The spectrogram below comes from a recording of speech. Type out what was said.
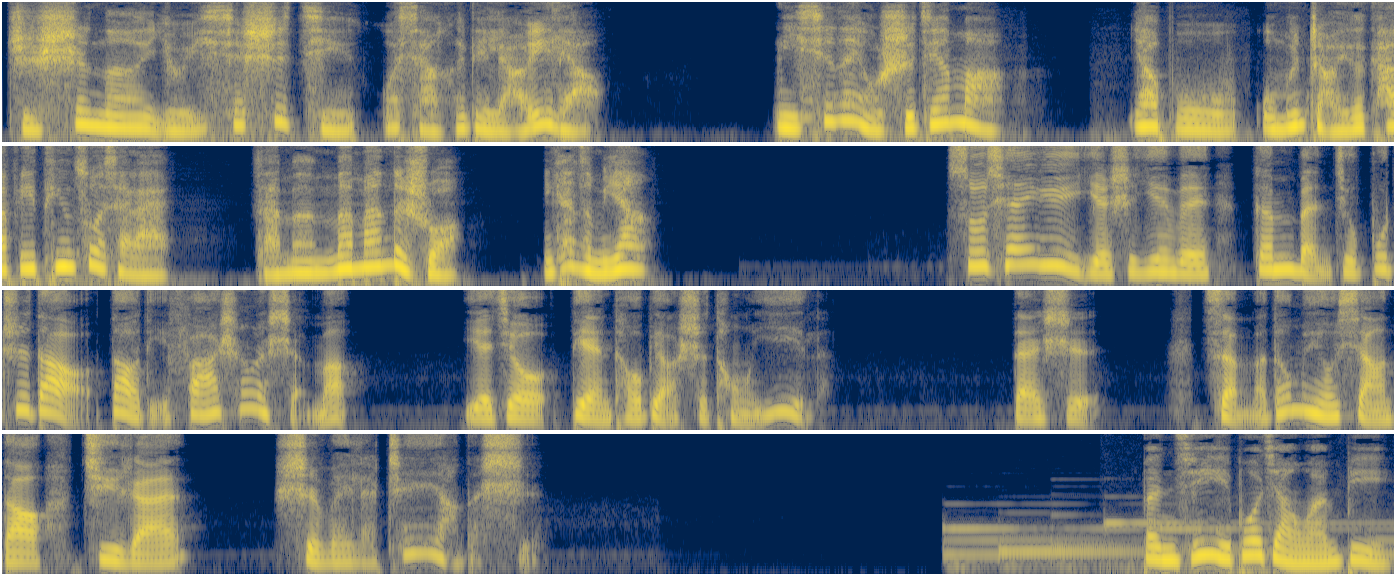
只是呢有一些事情，我想和你聊一聊。你现在有时间吗？要不我们找一个咖啡厅坐下来，咱们慢慢的说，你看怎么样？”苏千玉也是因为根本就不知道到底发生了什么，也就点头表示同意了，但是。怎么都没有想到，居然是为了这样的事。本集已播讲完毕，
